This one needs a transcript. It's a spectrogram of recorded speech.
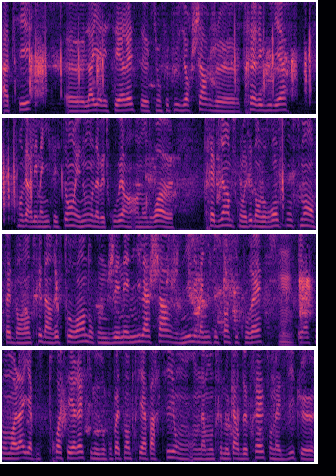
à pied. Euh, là, il y a les CRS qui ont fait plusieurs charges euh, très régulières envers les manifestants et nous, on avait trouvé un, un endroit euh, très bien parce qu'on était dans le renfoncement en fait, dans l'entrée d'un restaurant, donc on ne gênait ni la charge ni les manifestants qui couraient. Mm. Et à ce moment-là, il y a trois CRS qui nous ont complètement pris à partie. On, a montré nos cartes de presse, on a dit que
